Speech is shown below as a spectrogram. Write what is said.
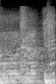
Mucho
